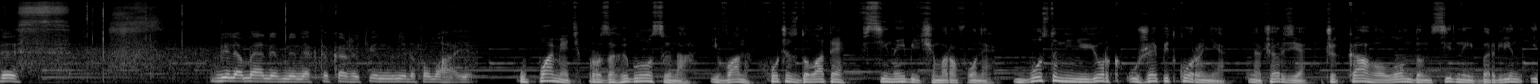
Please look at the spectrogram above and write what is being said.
десь біля мене, як то кажуть, він мені допомагає. У пам'ять про загиблого сина Іван хоче здолати всі найбільші марафони. Бостон і Нью-Йорк уже підкорені. На черзі Чикаго, Лондон, Сідней, Берлін і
